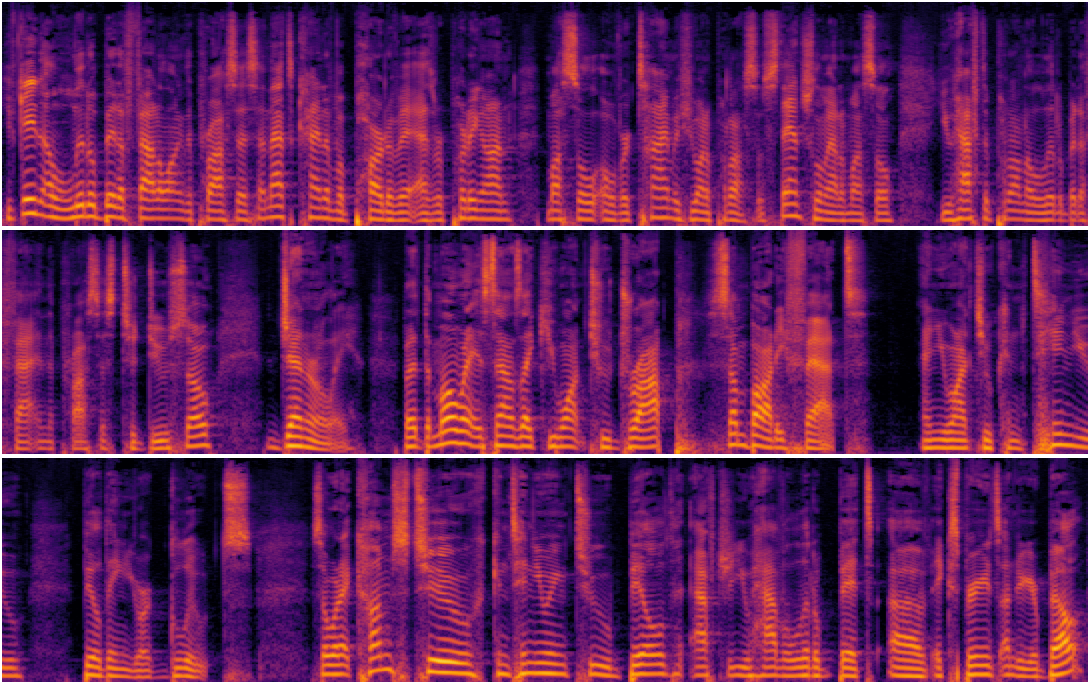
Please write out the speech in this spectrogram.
you've gained a little bit of fat along the process. And that's kind of a part of it as we're putting on muscle over time. If you want to put on a substantial amount of muscle, you have to put on a little bit of fat in the process to do so, generally. But at the moment, it sounds like you want to drop some body fat and you want to continue building your glutes. So when it comes to continuing to build after you have a little bit of experience under your belt,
